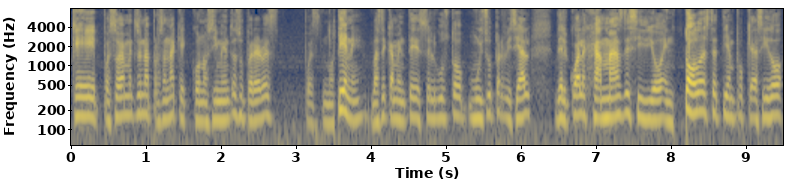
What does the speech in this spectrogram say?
que pues obviamente es una persona que conocimiento de superhéroes pues no tiene. Básicamente es el gusto muy superficial del cual jamás decidió en todo este tiempo que ha sido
